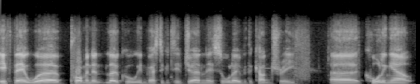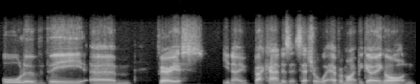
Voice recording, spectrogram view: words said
If there were prominent local investigative journalists all over the country uh, calling out all of the um, various, you know, backhanders, etc., whatever might be going on,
